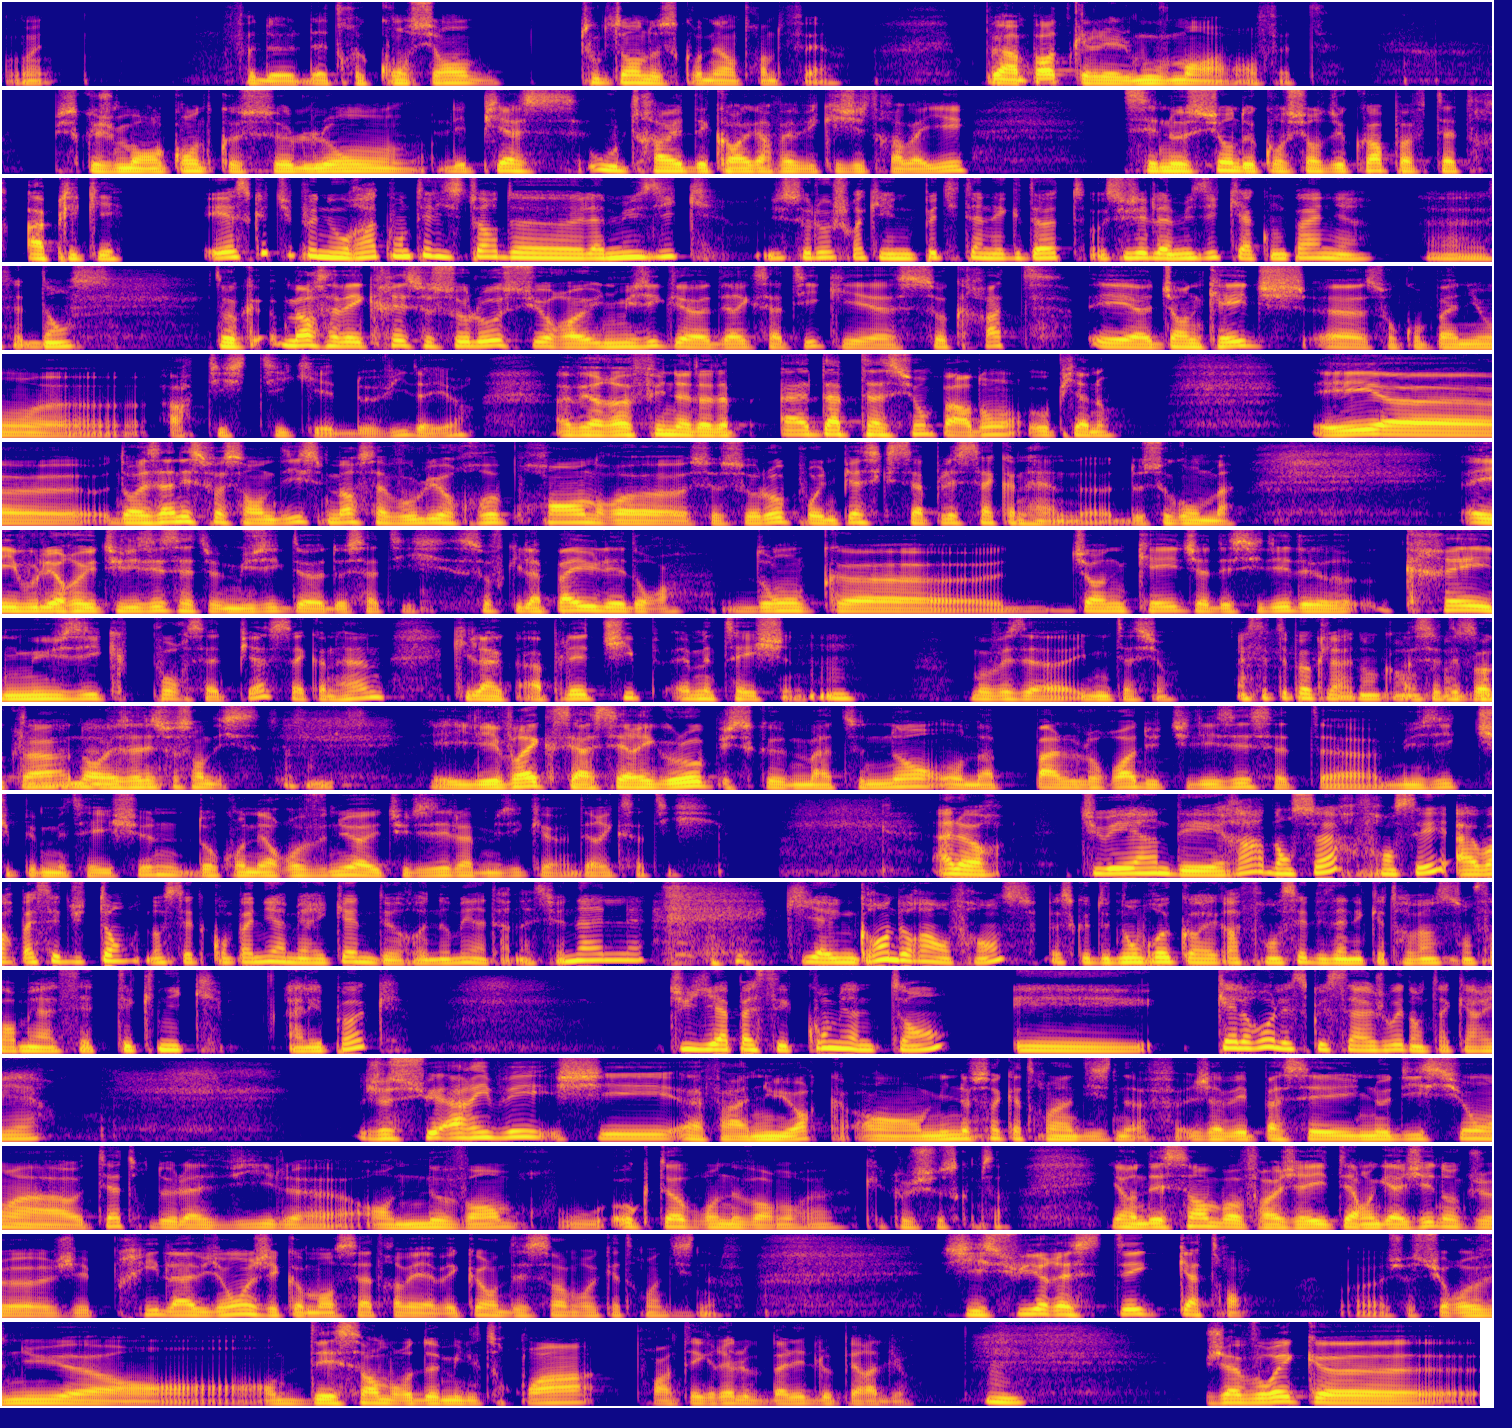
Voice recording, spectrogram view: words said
Enfin, de- d'être conscient tout le temps de ce qu'on est en train de faire. Peu importe quel est le mouvement, en fait. Puisque je me rends compte que selon les pièces ou le travail des chorégraphes avec qui j'ai travaillé, ces notions de conscience du corps peuvent être appliquées. Et est-ce que tu peux nous raconter l'histoire de la musique du solo? Je crois qu'il y a une petite anecdote au sujet de la musique qui accompagne euh, cette danse. Donc, Morse avait créé ce solo sur euh, une musique euh, d'Eric Satie qui est euh, Socrate. Et John Cage, son compagnon artistique et de vie d'ailleurs, avait refait une adap- adaptation pardon, au piano. Et dans les années 70, Morse a voulu reprendre ce solo pour une pièce qui s'appelait Second Hand, de seconde main. Et il voulait réutiliser cette musique de, de Satie, sauf qu'il n'a pas eu les droits. Donc euh, John Cage a décidé de créer une musique pour cette pièce, Second Hand, qu'il a appelée Cheap Imitation, Mm. mauvaise euh, imitation. À cette époque-là, donc. en À cette 69, époque-là, dans les années 70. 70. Et il est vrai que c'est assez rigolo puisque maintenant, on n'a pas le droit d'utiliser cette euh, musique cheap imitation. Donc, on est revenu à utiliser la musique d'Eric Satie. Alors, tu es un des rares danseurs français à avoir passé du temps dans cette compagnie américaine de renommée internationale, qui a une grande aura en France, parce que de nombreux chorégraphes français des années 80 se sont formés à cette technique à l'époque. Tu y as passé combien de temps et quel rôle est-ce que ça a joué dans ta carrière? Je suis arrivé chez, enfin, à New York en 1999. J'avais passé une audition à- au théâtre de la ville euh, en novembre ou octobre ou novembre, quelque chose comme ça. Et en décembre, enfin, j'ai été engagé, donc j'ai pris l'avion, j'ai commencé à travailler avec eux en décembre 99. J'y suis resté quatre ans. Euh, Je suis revenu euh, en, en décembre 2003 pour intégrer le ballet de l'Opéra de Lyon. Hmm. J'avouerai que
